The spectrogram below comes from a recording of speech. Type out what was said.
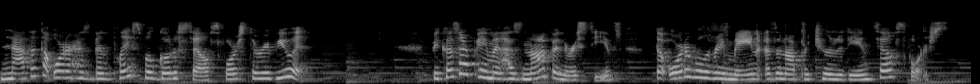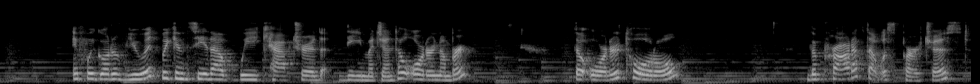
Now that the order has been placed, we'll go to Salesforce to review it. Because our payment has not been received, the order will remain as an opportunity in Salesforce. If we go to view it, we can see that we captured the Magento order number, the order total, the product that was purchased,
